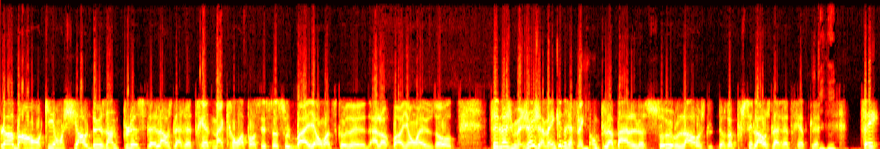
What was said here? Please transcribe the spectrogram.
là, bon, OK, on chiale deux ans de plus l'âge de la retraite. Macron a passé ça sous le baillon, en tout cas, à leur baillon à eux autres. Tu sais, là, j'avais qu'une réflexion globale sur l'âge, de repousser l'âge de la retraite. Tu sais,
